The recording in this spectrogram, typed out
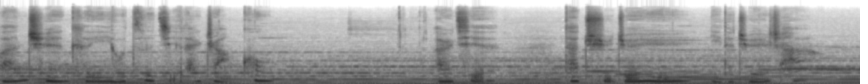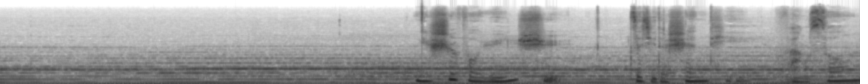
完全可以由自己来掌控，而且它取决于你的觉察。你是否允许自己的身体放松？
